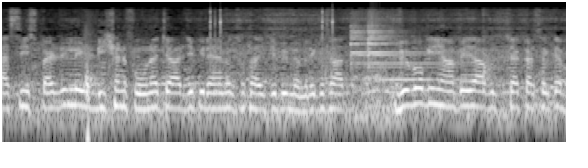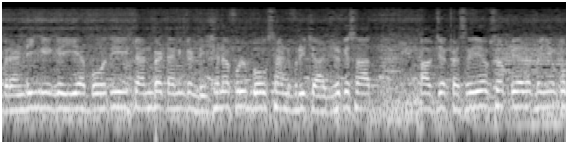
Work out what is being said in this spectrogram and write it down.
S C special edition phone है, चार जीबी रैम एक सौ अठाईस जीबी मेमोरी के साथ। वीवो की यहाँ पे आप चेक कर सकते हैं ब्रांडिंग की गई है, बहुत ही टेन बाई टेन कंडीशन है full box and free charger के साथ आप चेक कर सकते हैं। सब प्यारे भैया, को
